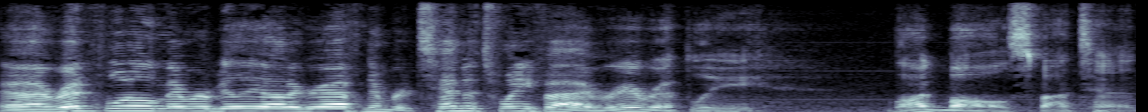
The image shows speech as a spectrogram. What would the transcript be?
Uh, red foil memorabilia autograph, number 10 to 25. Rhea Ripley. Log balls, spot 10.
